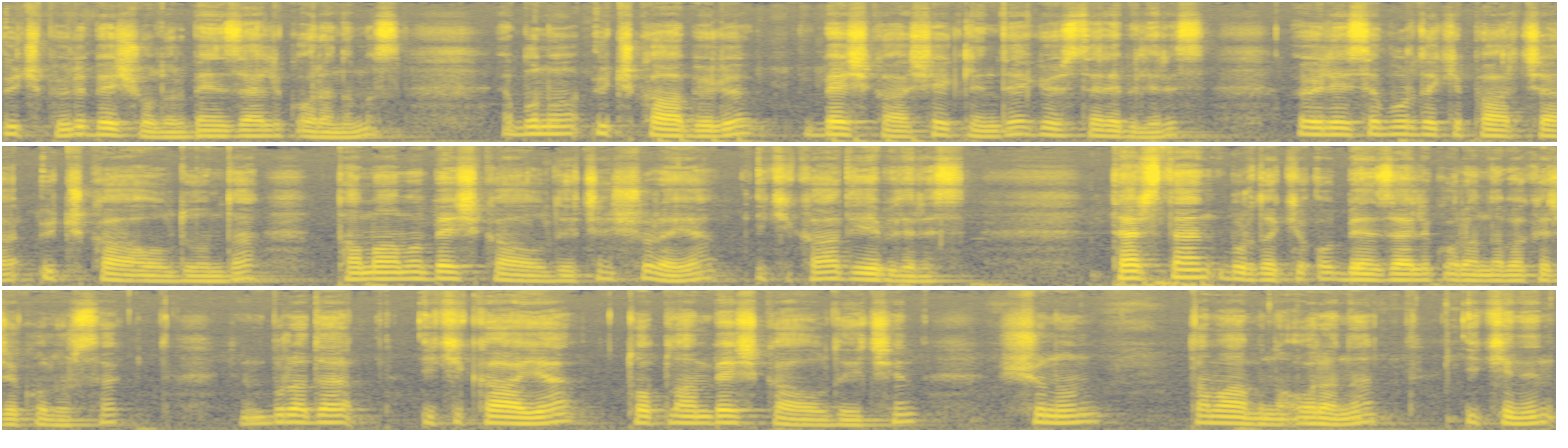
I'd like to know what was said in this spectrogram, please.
3 bölü 5 olur benzerlik oranımız. E, Bunu 3K bölü 5K şeklinde gösterebiliriz. Öyleyse buradaki parça 3K olduğunda tamamı 5K olduğu için şuraya 2K diyebiliriz. Tersten buradaki o benzerlik oranına bakacak olursak şimdi burada 2K'ya toplam 5K olduğu için şunun tamamına oranı 2'nin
